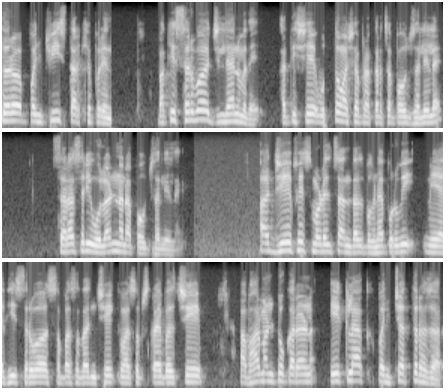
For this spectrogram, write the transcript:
तर पंचवीस तारखेपर्यंत. बाकी सर्व जिल्ह्यांमध्ये अतिशय उत्तम अशा प्रकारचा पाऊस झालेला आहे. सरासरी ओलांडणारा पाऊस झालेला आहे. आज जी एफ एस मॉडेलचा अंदाज बघण्यापूर्वी मी आधी सर्व सभासदांचे किंवा सबस्क्रायबर्सचे आभार मानतो कारण एक लाख पंच्याहत्तर हजार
